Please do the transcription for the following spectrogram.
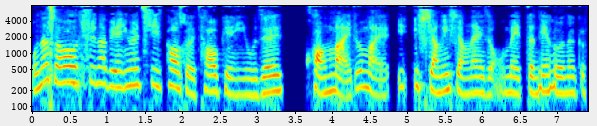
我那时候去那边，因为气泡水超便宜，我直接。狂买就买一一箱一箱那一种，我每整天喝那个。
